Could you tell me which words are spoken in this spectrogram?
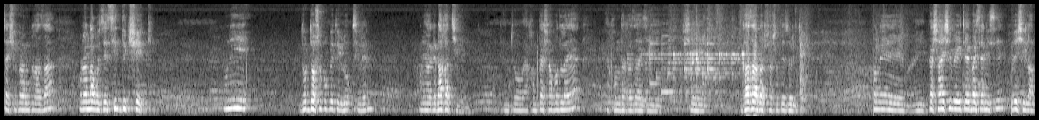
চারশো গ্রাম গাঁজা। ওনার নাম হচ্ছে সিদ্দিক শেখ। উনি দুর্দশ প্রকৃতির লোক ছিলেন, উনি আগে ডাকাত ছিলেন। কিন্তু এখন পেশা বদলায় এখন দেখা যায় যে সে গাঁজা ব্যবসার সাথে জড়িত। মানে পেশা হিসেবে এইটাই বাইসা নিছে, বেশি লাভ।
